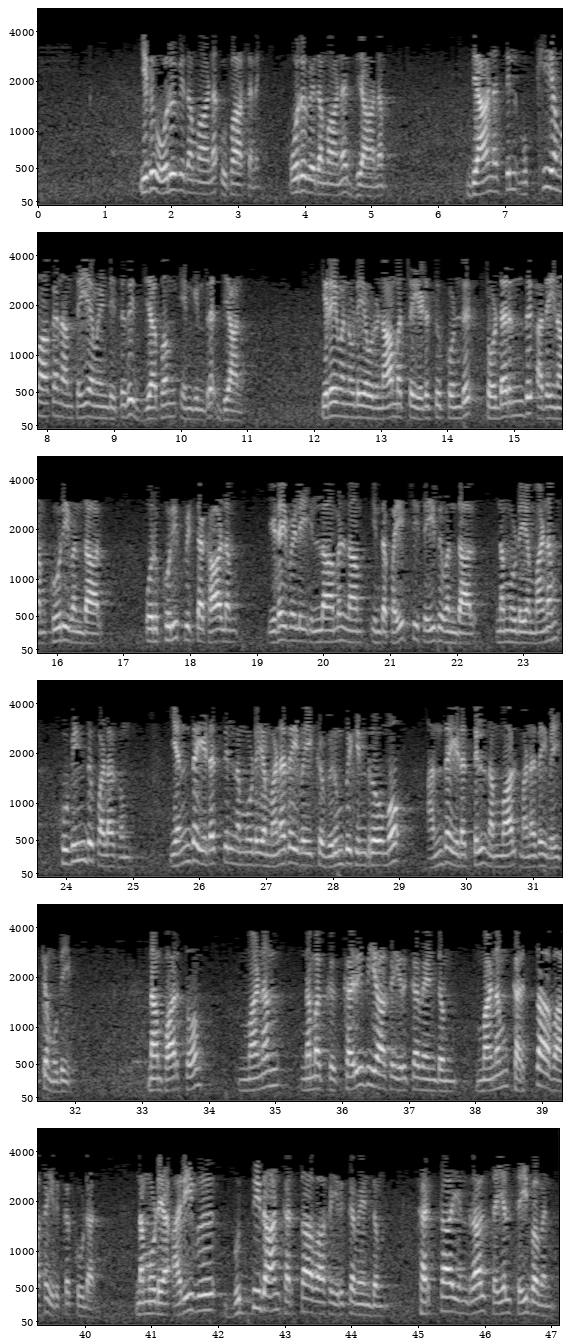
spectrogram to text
இது ஒரு விதமான உபாசனை ஒரு விதமான தியானம். தியானத்தில் முக்கியமாக நாம் செய்ய வேண்டியது ஜபம் என்கின்ற தியானம். இறைவனுடைய ஒரு நாமத்தை எடுத்துக்கொண்டு தொடர்ந்து அதை நாம் கூறி வந்தால் ஒரு குறிப்பிட்ட காலம் இடைவெளி இல்லாமல் நாம் இந்த பயிற்சி செய்து வந்தால் நம்முடைய மனம் குவிந்து பழகும். எந்த இடத்தில் நம்முடைய மனதை வைக்க விரும்புகின்றோமோ அந்த இடத்தில் நம்மால் மனதை வைக்க முடியும். நாம் பார்த்தோம் மனம் நமக்கு கருவியாக இருக்க வேண்டும் மனம் கர்த்தாவாக இருக்கக்கூடாது. நம்முடைய அறிவு புத்தி தான் கர்த்தாவாக இருக்க வேண்டும். கர்த்தா என்றால் செயல் செய்பவன்.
